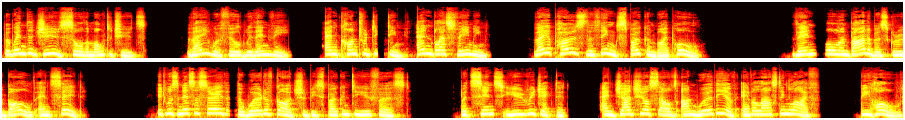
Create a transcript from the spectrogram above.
But when the Jews saw the multitudes, they were filled with envy and contradicting and blaspheming. They opposed the things spoken by Paul. Then Paul and Barnabas grew bold and said, It was necessary that the word of God should be spoken to you first. But since you reject it and judge yourselves unworthy of everlasting life, behold,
